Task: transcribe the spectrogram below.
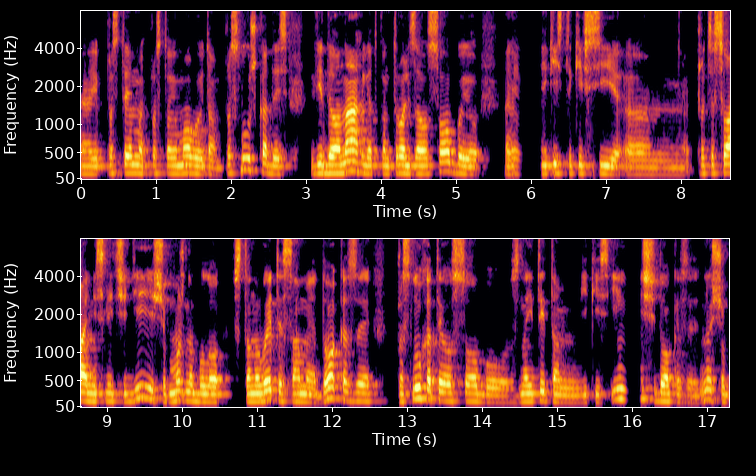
Е, Простим простою мовою, там прослушка, десь відеонагляд, контроль за особою, е, якісь такі всі ем, процесуальні слідчі дії, щоб можна було встановити саме докази, прослухати особу, знайти там якісь інші докази, ну щоб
